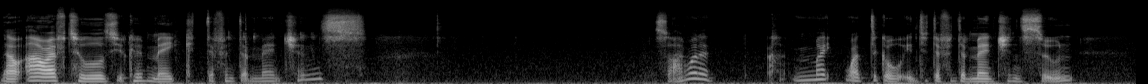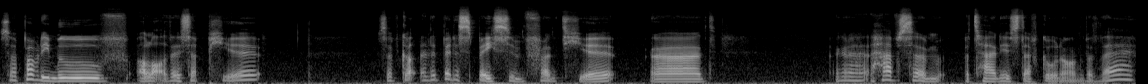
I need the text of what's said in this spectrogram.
Now RF tools you can make different dimensions so I want to might want to go into different dimensions soon. So I'll probably move a lot of this up here. So I've got a little bit of space in front here and I'm going to have some Botania stuff going on over there.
